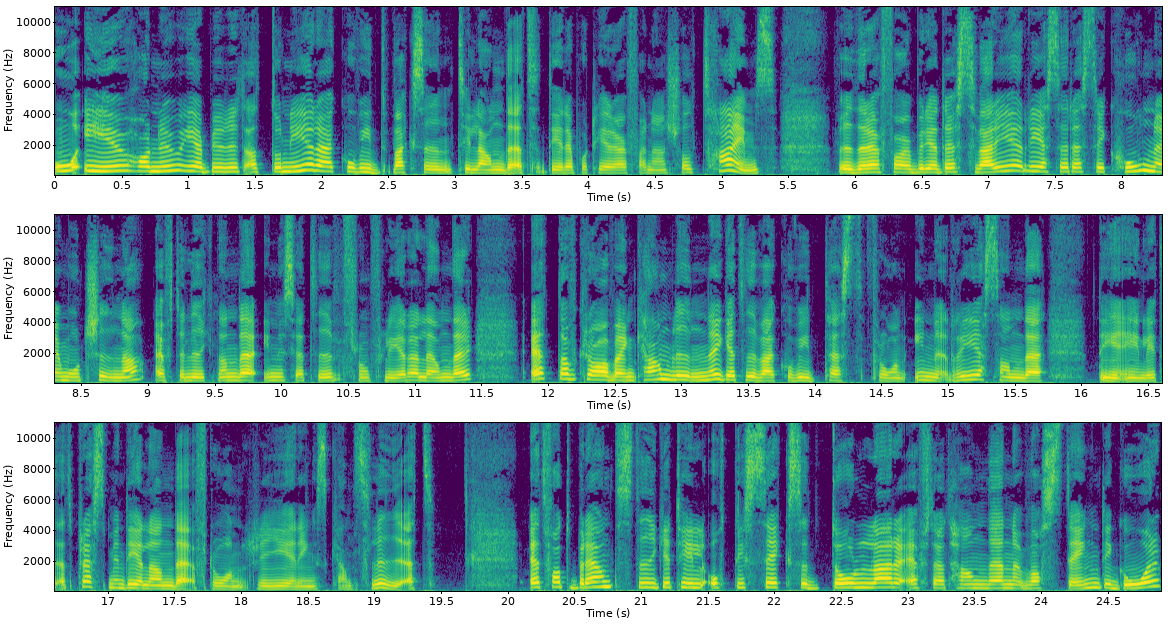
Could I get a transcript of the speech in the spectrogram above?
Och EU har nu erbjudit att donera covidvaccin till landet, det rapporterar Financial Times. Vidare förbereder Sverige reserestriktioner mot Kina efter liknande initiativ från flera länder. Ett av kraven kan bli negativa covidtest från inresande, det enligt ett pressmeddelande från regeringskansliet. Ett fat Brent stiger till 86 dollar efter att handeln var stängd igår.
